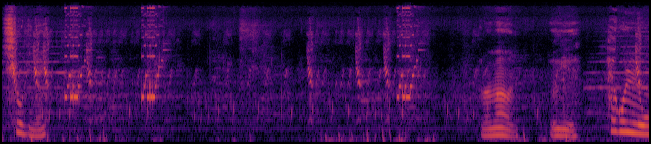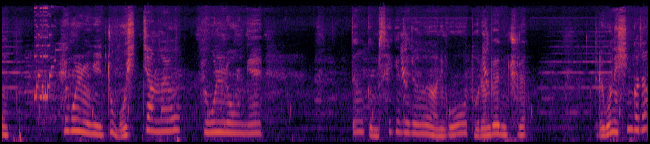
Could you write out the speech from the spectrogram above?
7억이네. 그러면 여기 해골용 해골용이 좀 멋있지 않나요? 해골용의 뜬금 세계대전은 아니고 돌연변 출연 드래곤의 신가자?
